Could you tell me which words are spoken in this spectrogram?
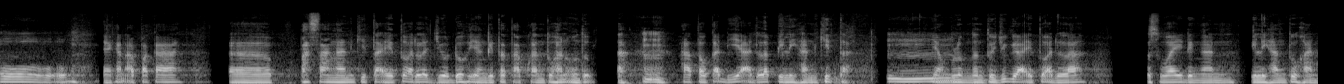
Oh. Ya kan apakah uh, pasangan kita itu adalah jodoh yang ditetapkan Tuhan untuk kita, mm. ataukah dia adalah pilihan kita? Mm. Yang belum tentu juga itu adalah sesuai dengan pilihan Tuhan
